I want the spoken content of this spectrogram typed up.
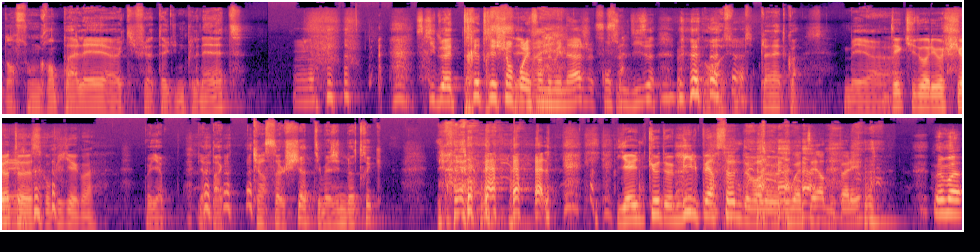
dans son grand palais euh, qui fait la taille d'une planète. Ce qui doit être très très chiant pour les vrai. femmes de ménage, qu'on se le dise. Bon, c'est une petite planète, quoi. Mais euh, Dès que tu dois aller aux chiottes, euh, c'est compliqué, quoi. il n'y a, y a pas qu'un seul chiotte, t'imagines le truc Il y a une queue de 1000 personnes devant le, le water du palais. Non, moi,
